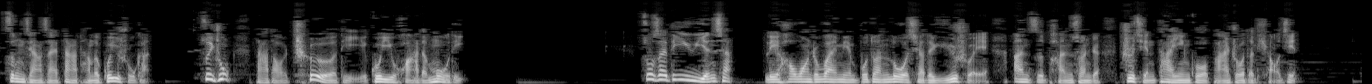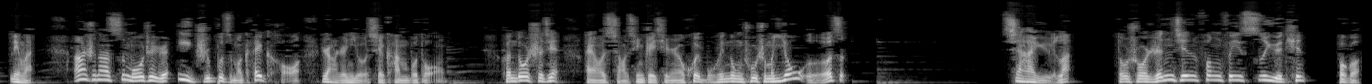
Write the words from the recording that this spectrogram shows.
增加在大唐的归属感，最终达到彻底归化的目的。坐在地狱檐下。李浩望着外面不断落下的雨水，暗自盘算着之前答应过拔卓的条件。另外，阿什纳斯摩这人一直不怎么开口，让人有些看不懂。很多时间还要小心这些人会不会弄出什么幺蛾子。下雨了，都说人间芳菲四月天，不过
